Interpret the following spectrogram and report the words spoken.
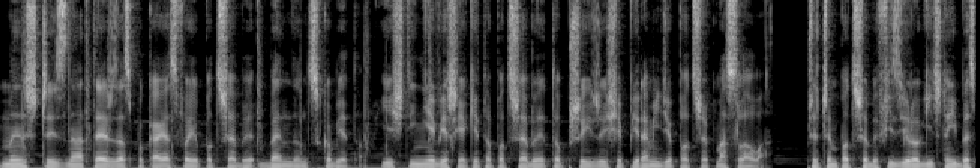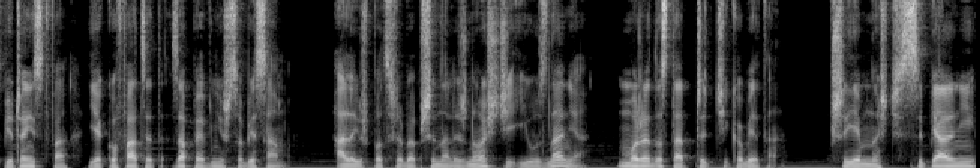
Mężczyzna też zaspokaja swoje potrzeby, będąc kobietą. Jeśli nie wiesz, jakie to potrzeby, to przyjrzyj się piramidzie potrzeb Maslowa. Przy czym potrzeby fizjologiczne i bezpieczeństwa jako facet zapewnisz sobie sam. Ale już potrzeba przynależności i uznania może dostarczyć ci kobieta. Przyjemność z sypialni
